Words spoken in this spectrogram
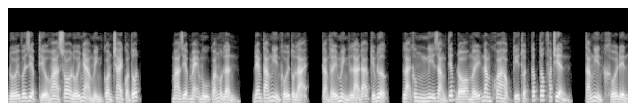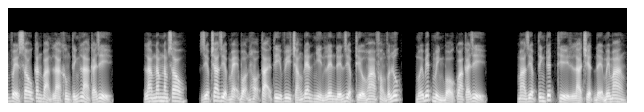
đối với Diệp Thiều Hoa so đối nhà mình con trai còn tốt. Mà Diệp mẹ mù quáng một lần, đem 8.000 khối tồn lại, cảm thấy mình là đã kiếm được, lại không nghĩ rằng tiếp đó mấy năm khoa học kỹ thuật cấp tốc phát triển, 8.000 khối đến về sau căn bản là không tính là cái gì. Làm 5 năm sau, Diệp cha Diệp mẹ bọn họ tại TV trắng đen nhìn lên đến Diệp Thiều Hoa phỏng vấn lúc, mới biết mình bỏ qua cái gì. Mà Diệp Tinh Tuyết thì là triệt để mê mang.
